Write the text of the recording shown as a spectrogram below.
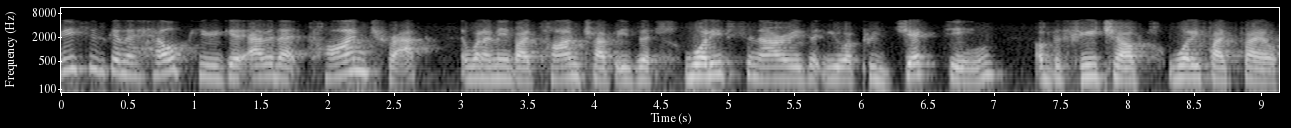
This is going to help you get out of that time trap. And what I mean by time trap is that what if scenarios that you are projecting of the future of what if I fail?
